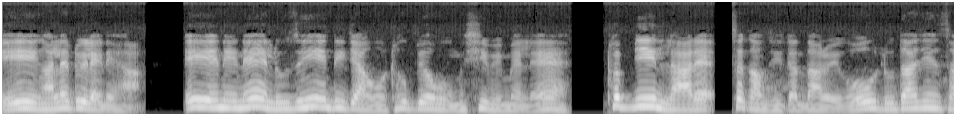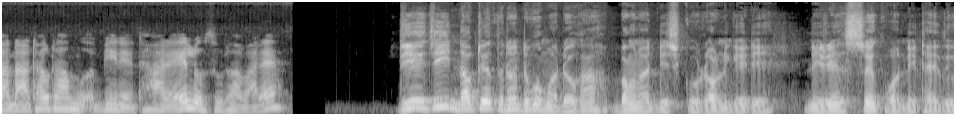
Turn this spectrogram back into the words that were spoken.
အေးငါလည်းတွေ့လိုက်တယ်ဟာအေးအနေနဲ့လူစင်းအတိအကျကိုထုတ်ပြောဖို့မရှိပေမဲ့လည်းထွက်ပြေးလာတဲ့စက်ကောင်စီတပ်သားတွေကိုလူသားချင်းစာနာထောက်ထားမှုအပြည့်နဲ့ထားတယ်လို့ဆိုထားပါတယ် DAG နောက်တဲ့တတော်တပုတ်မှာတော့ခါဘင်္ဂလားဒေ့ရှ်ကိုရောင်းနေခဲ့တယ်နေတဲ့ဆွဲခေါ်နေထိုင်သူ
